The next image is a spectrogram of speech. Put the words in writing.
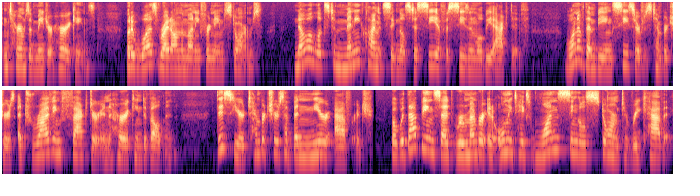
in terms of major hurricanes, but it was right on the money for named storms. NOAA looks to many climate signals to see if a season will be active, one of them being sea surface temperatures, a driving factor in hurricane development. This year, temperatures have been near average. But with that being said, remember it only takes one single storm to wreak havoc.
